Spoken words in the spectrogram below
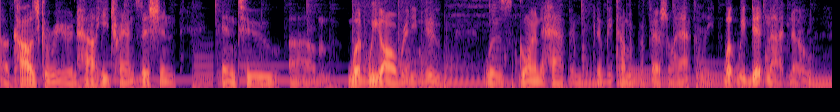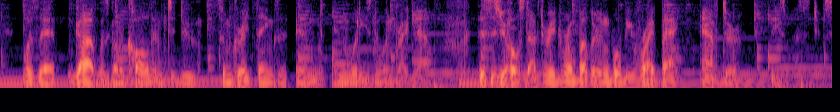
uh, college career and how he transitioned into um, what we already knew was going to happen to become a professional athlete. What we did not know was that God was going to call him to do some great things in, in what he's doing right now. This is your host, Dr. A. Jerome Butler, and we'll be right back after these messages.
